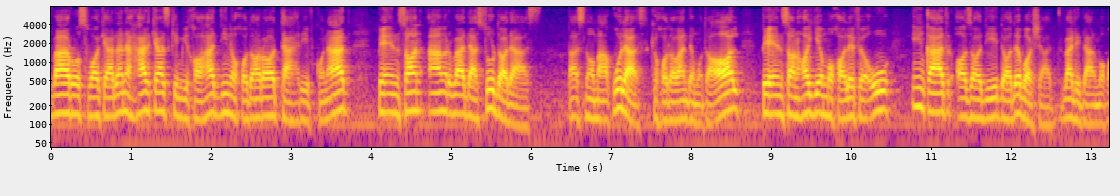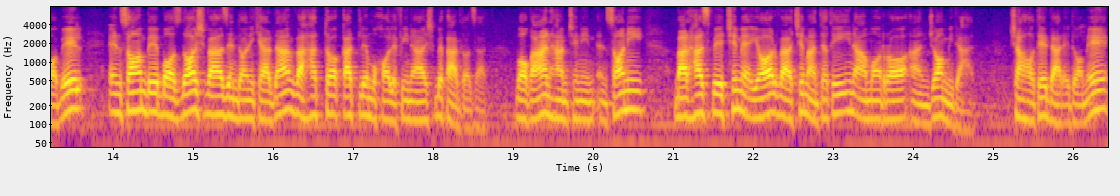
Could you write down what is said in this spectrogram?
و رسوا کردن هر کس که می‌خواهد دین خدا را تحریف کند به انسان امر و دستور داده است. پس نامعقول است که خداوند متعال به انسانهای مخالف او اینقدر آزادی داده باشد. ولی در مقابل انسان به بازداشت و زندانی کردن و حتی قتل مخالفینش بپردازد. واقعا همچنین انسانی بر حسب چه معیار و چه منطقی این اعمال را انجام می‌دهد. شهاده در ادامه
